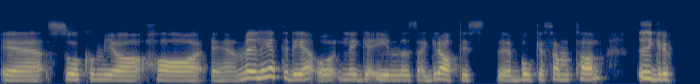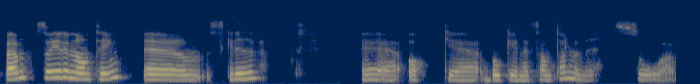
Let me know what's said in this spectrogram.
eh, så kommer jag ha eh, möjlighet till det och lägga in en så gratis eh, boka samtal i gruppen. Så är det någonting, ehm, skriv Eh, och eh, boka in ett samtal med mig så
